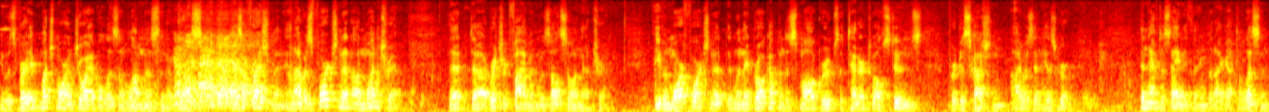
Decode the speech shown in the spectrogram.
It was very much more enjoyable as an alumnus than it was as a freshman. And I was fortunate on one trip that uh, Richard Feynman was also on that trip. Even more fortunate that when they broke up into small groups of 10 or 12 students for discussion, I was in his group. Didn't have to say anything, but I got to listen.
